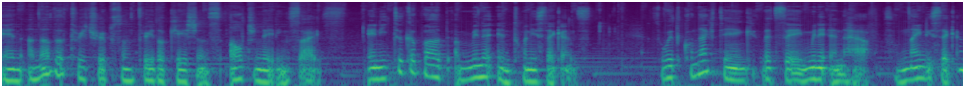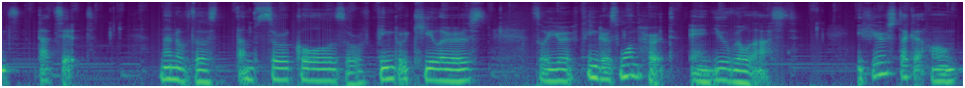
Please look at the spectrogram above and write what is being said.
and another three trips on three locations, alternating sides. And it took about a minute and 20 seconds. So with connecting, let's say minute and a half, so 90 seconds, that's it. None of those thumb circles or finger killers, so your fingers won't hurt and you will last. If you're stuck at home,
